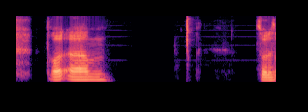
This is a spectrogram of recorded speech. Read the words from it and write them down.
ähm, so, das,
